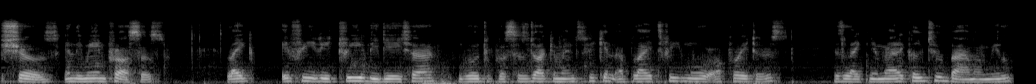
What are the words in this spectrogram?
shows in the main process like if we retrieve the data go to process documents we can apply three more operators is like numerical to binomial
